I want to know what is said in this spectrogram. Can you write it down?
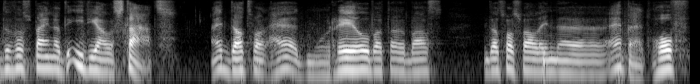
dat was bijna de ideale staat. He, dat was he, het moreel wat er was. Dat was wel in, uh, he, bij het hof,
